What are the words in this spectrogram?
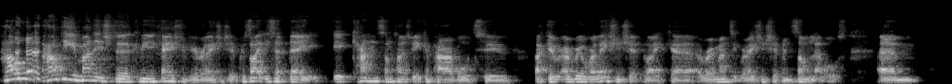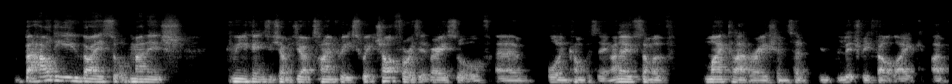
How how do you manage the communication of your relationship? Because, like you said, they it can sometimes be comparable to like a, a real relationship, like a, a romantic relationship in some levels. Um, but how do you guys sort of manage communicating to each other? Do you have time for you switch off, or is it very sort of um, all encompassing? I know some of my collaborations have literally felt like I've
